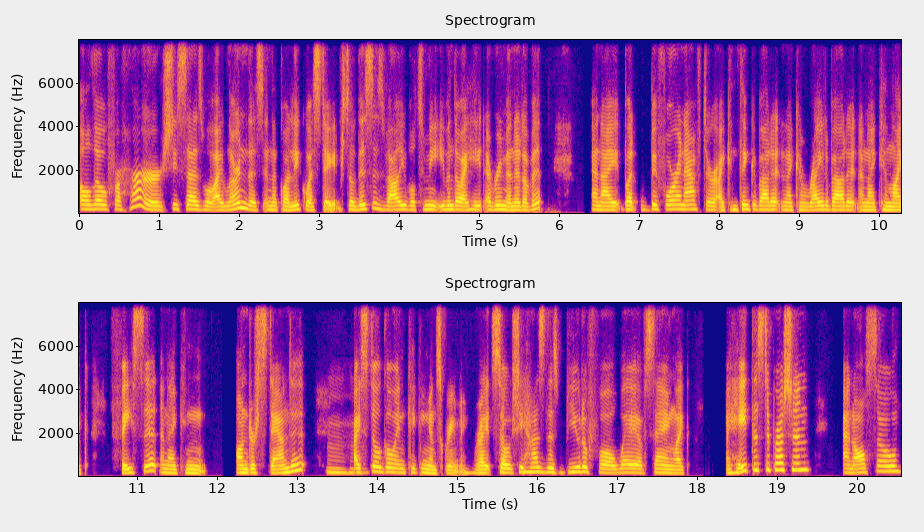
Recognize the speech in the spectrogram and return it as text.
although for her, she says, Well, I learned this in the Coatlicue state. So this is valuable to me, even though I hate every minute of it and i but before and after i can think about it and i can write about it and i can like face it and i can understand it mm-hmm. i still go in kicking and screaming right so she has this beautiful way of saying like i hate this depression and also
